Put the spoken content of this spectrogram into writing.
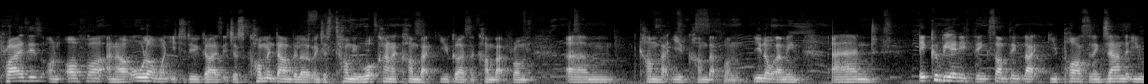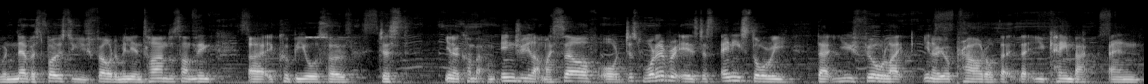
prizes on offer and all I want you to do guys is just comment down below and just tell me what kind of comeback you guys have come back from um, comeback you've come back from you know what I mean and it could be anything, something like you passed an exam that you were never supposed to, you failed a million times or something. Uh, it could be also just, you know, come back from injury like myself or just whatever it is, just any story that you feel like, you know, you're proud of, that, that you came back and,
